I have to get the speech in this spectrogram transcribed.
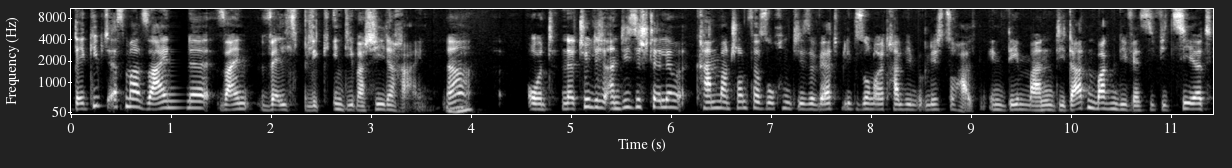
der gibt erstmal seine, seinen Weltblick in die Maschine rein. Ne? Mhm. Und natürlich an dieser Stelle kann man schon versuchen, diese Werteblick so neutral wie möglich zu halten, indem man die Datenbanken diversifiziert,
